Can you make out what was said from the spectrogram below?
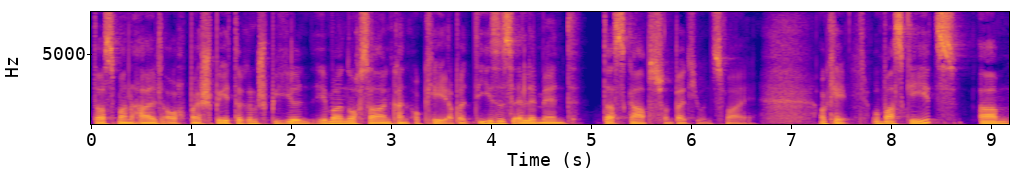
dass man halt auch bei späteren Spielen immer noch sagen kann, okay, aber dieses Element, das gab's schon bei Dune 2. Okay, um was geht's? Ähm,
